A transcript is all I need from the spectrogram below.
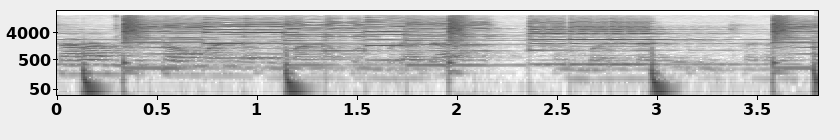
Salam Kisah mania di mana pun berada. Kembali lagi di channel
